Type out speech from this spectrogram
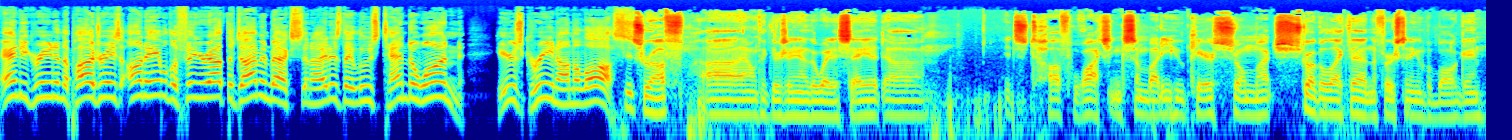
Andy Green and the Padres unable to figure out the Diamondbacks tonight as they lose ten to one. Here's Green on the loss. It's rough. Uh, I don't think there's any other way to say it. It's tough watching somebody who cares so much struggle like that in the first inning of a ball game.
